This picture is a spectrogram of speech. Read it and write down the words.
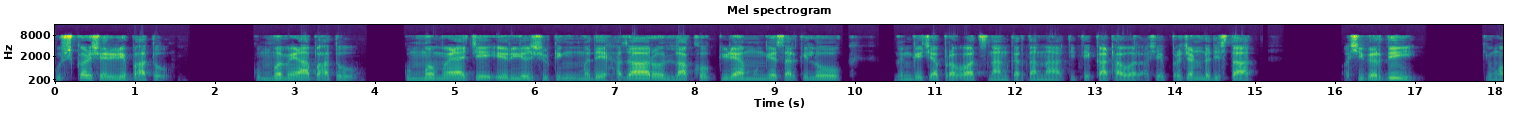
पुष्कळ शरीरे पाहतो कुंभमेळा पाहतो. कुंभमेळ्याचे एरियल शूटिंगमध्ये हजारो लाखो किड्या मुंग्यासारखे लोक गंगेच्या प्रवाहात स्नान करताना तिथे काठावर असे प्रचंड दिसतात. अशी गर्दी किंवा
